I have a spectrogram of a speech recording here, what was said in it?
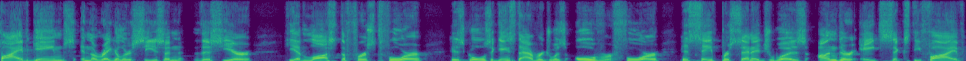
five games in the regular season this year. He had lost the first four. His goals against average was over four. His save percentage was under 865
